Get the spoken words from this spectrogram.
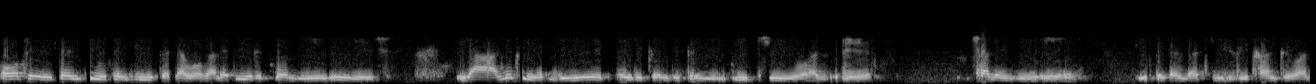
Okay, thank you, thank you, Mr. Tawoga. Let me respond in English. Yeah, looking at the year 2023, it was a challenging year, especially that the country was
